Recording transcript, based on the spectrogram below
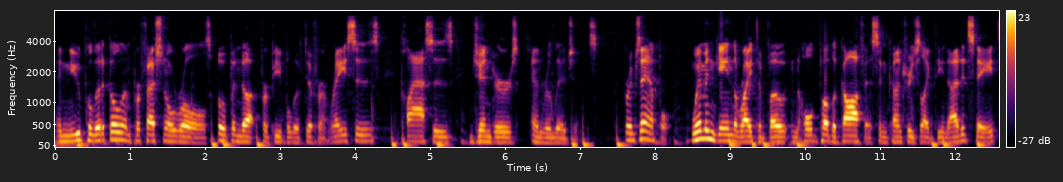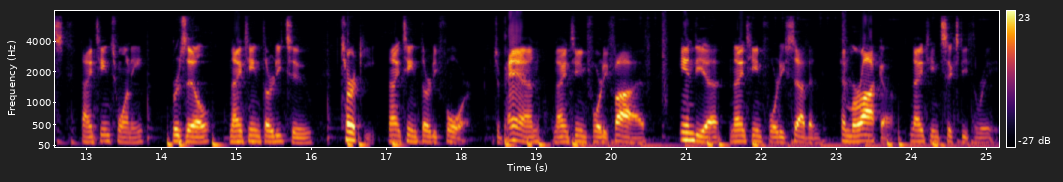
and new political and professional roles opened up for people of different races, classes, genders, and religions. For example, women gained the right to vote and hold public office in countries like the United States, 1920, Brazil, 1932, Turkey, 1934, Japan, 1945, India, 1947, and Morocco, 1963.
